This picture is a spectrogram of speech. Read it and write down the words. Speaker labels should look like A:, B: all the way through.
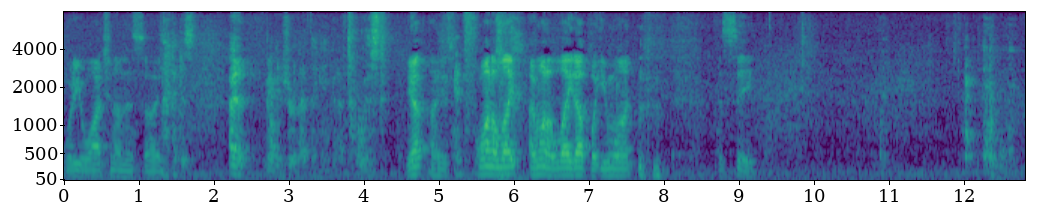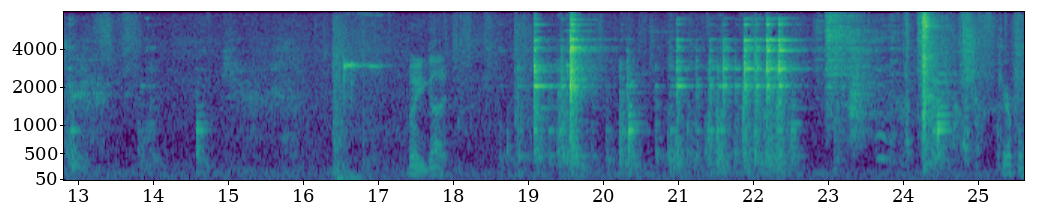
A: What are you watching on this side?
B: I just, I making sure that thing ain't gonna twist.
A: Yep, I just want to light. I want to light up what you want to see. Oh, you got it. Careful.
